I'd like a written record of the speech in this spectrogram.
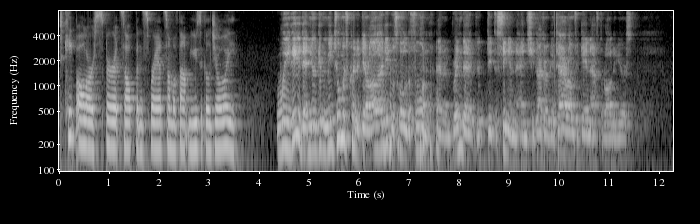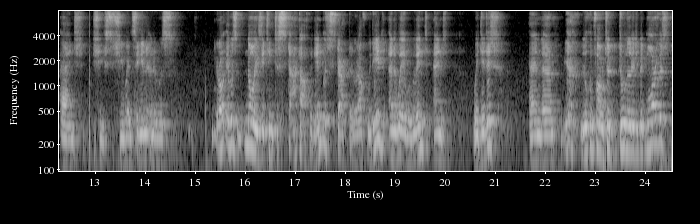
to keep all our spirits up and spread some of that musical joy. We did, and you're giving me too much credit there. All I did was hold the phone, and Brenda did the singing, and she got her guitar out again after all the years, and she she went singing, and it was, you know, it was no easy thing to start off again, but started off we did, and away we went, and we did it, and um, yeah, looking forward to doing a little bit more of it,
